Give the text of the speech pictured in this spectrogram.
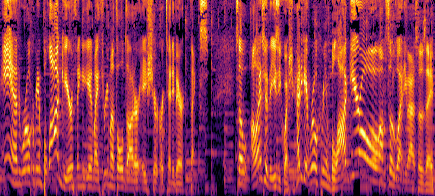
and Royal Caribbean blog gear, thinking of my three-month-old daughter a shirt or teddy bear? Thanks. So I'll answer the easy question. How do you get Royal Caribbean blog gear? Oh, I'm so glad you asked, Jose.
